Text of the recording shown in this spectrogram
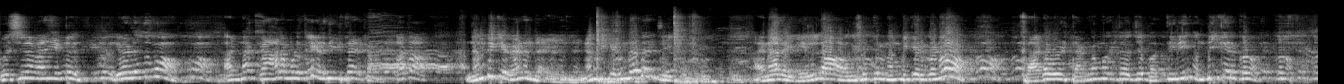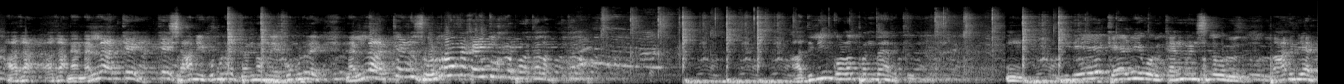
கொஸ்டினை வாங்கிட்டு எழுதுவோம். அண்ணா காலம் முழுக்க எழுதிக்கிட்டு தான் இருக்கான். அதான் நம்பிக்கை வேணும் தாய். நம்பிக்கை இருந்தால் தான் ஜெயிக்க முடியும் அதனால எல்லா விஷயத்திலும் நம்பிக்கை இருக்கணும். கடவுள் தங்கம்மகிட்ட வச்ச பக்தியிலையும் நம்பிக்கை இருக்கணும். அதான் அதான். நான் நல்லா இருக்கேன். சாமி கும்பிடுறேன் தங்கம்மையை கும்பிடுறேன். நல்லா இருக்கேன்னு சொல்றவங்க கை தூக்க பார்க்கலாம். அதுலயும் குழப்பம் தான் இருக்கு இதே கேள்வி ஒரு கன்வென்ஷன்ல ஒரு பாரதியார்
